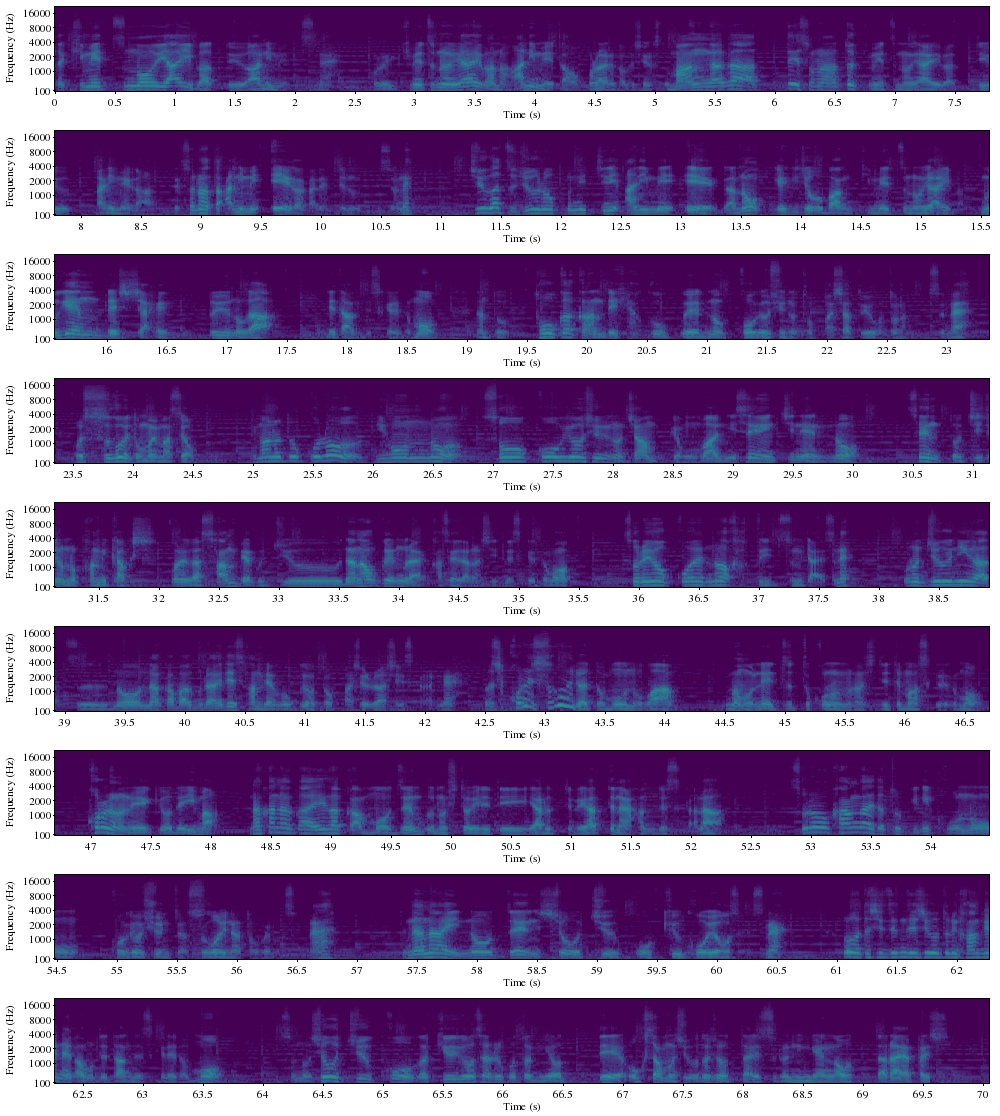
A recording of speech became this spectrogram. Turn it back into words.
鬼滅の刃っていうアニメですね。これ「鬼滅の刃」のアニメーターは怒られるかもしれないですけど漫画があってその後鬼滅の刃」っていうアニメがあってその後アニメ映画が出てるんですよね。10月16日にアニメ映画の劇場版「鬼滅の刃無限列車編」というのが出たんですけれどもなんと10日間で100億円の興行収入を突破したということなんですよね。これすごいと思いますよ。今のところ日本の総興行収入のチャンピオンは2001年の「千と千尋の神隠し」これが317億円ぐらい稼いだらしいですけれどもそれを超えるのは確実みたいですね。この12月の半ばぐらいで300億円を突破してるらしいですからね。私これすごいなと思うのは今もねずっとコロナの話出てますけれどもコロナの影響で今なかなか映画館も全部の人入れてやるっていうのやってないはずですからそれを考えた時にこの興行収入ってのはすごいなと思いますよね。7位の全小中高休校要請ですね。これ私全然仕事に関係ないか思ってたんですけれどもその小中高が休業されることによって奥さんも仕事しよったりする人間がおったらやっぱり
